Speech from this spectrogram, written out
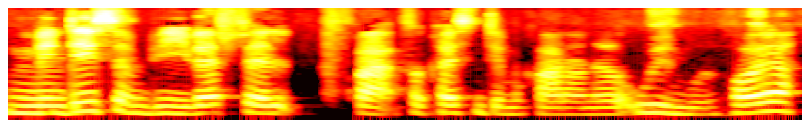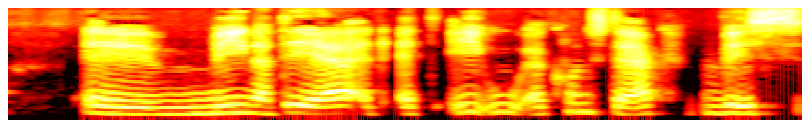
Men det, som vi i hvert fald fra, fra kristendemokraterne og ud mod højre, øh, mener, det er, at, at EU er kun stærk, hvis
